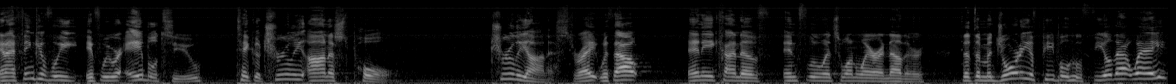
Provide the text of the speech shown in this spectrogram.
And I think if we if we were able to take a truly honest poll, truly honest, right, without any kind of influence one way or another, that the majority of people who feel that way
